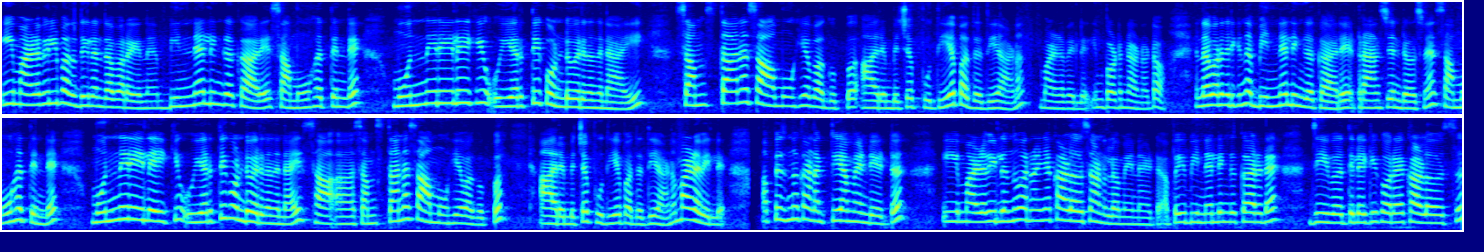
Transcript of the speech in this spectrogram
ഈ മഴവിൽ പദ്ധതിയിൽ എന്താ പറയുന്നത് ഭിന്നലിംഗക്കാരെ സമൂഹത്തിന്റെ മുൻനിരയിലേക്ക് ഉയർത്തി കൊണ്ടുവരുന്നതിനായി സംസ്ഥാന സാമൂഹ്യ വകുപ്പ് ആരംഭിച്ച പുതിയ പദ്ധതിയാണ് മഴവിൽ ഇമ്പോർട്ടന്റ് ആണ് കേട്ടോ എന്താ പറഞ്ഞിരിക്കുന്നത് ഭിന്നലിംഗക്കാരെ ട്രാൻസ്ജെൻഡേഴ്സിനെ സമൂഹത്തിന്റെ മുൻനിരയിലേക്ക് ഉയർത്തി കൊണ്ടുവരുന്നതിനായി സംസ്ഥാന സാമൂഹ്യ വകുപ്പ് ആരംഭിച്ച പുതിയ പദ്ധതിയാണ് മഴവില്ല് അപ്പോൾ ഇതൊന്ന് കണക്ട് ചെയ്യാൻ വേണ്ടിയിട്ട് ഈ മഴവില്ല് എന്ന് പറഞ്ഞു കഴിഞ്ഞാൽ കളേഴ്സ് ആണല്ലോ മെയിനായിട്ട് അപ്പോൾ ഈ ഭിന്നലിംഗക്കാരുടെ ജീവിതത്തിലേക്ക് കുറേ കളേഴ്സ്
